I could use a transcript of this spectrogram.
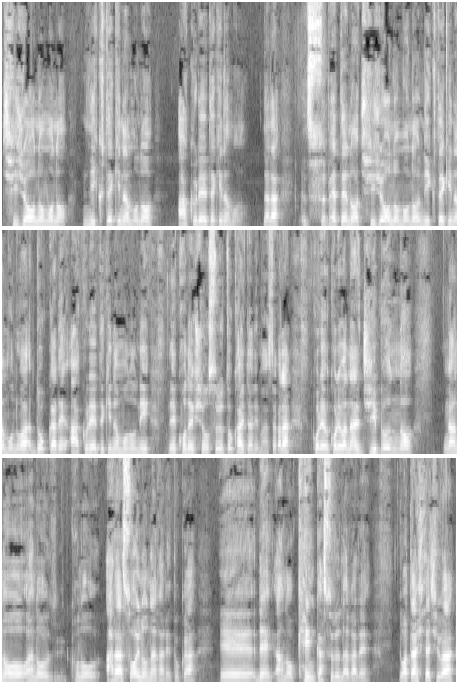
地上のもの、肉的なもの、悪霊的なもの。だから、すべての地上のもの、肉的なものは、どっかで悪霊的なものにコネクションすると書いてあります。だから、これこれは何？自分のあのあのこの争いの流れとか、えー、であの喧嘩する流れ、私たちは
